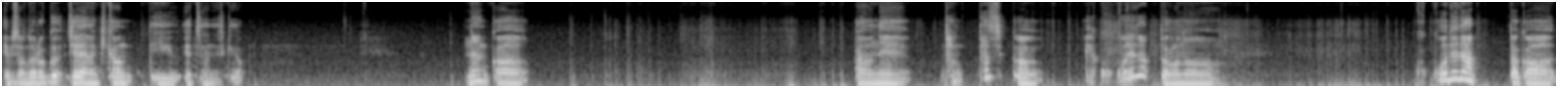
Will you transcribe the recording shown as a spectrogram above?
エピソード6ジェダイの帰還っていうやつなんですけど。なんかあのねた確かえここでだったかな。ここでだったか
